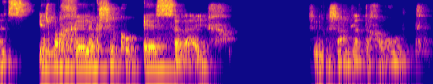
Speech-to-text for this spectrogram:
אז יש בה חלק שכועס עלייך, שנרשמת לתחרות.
